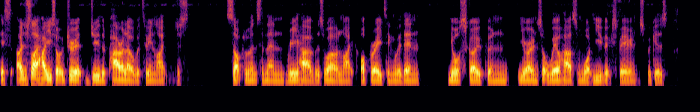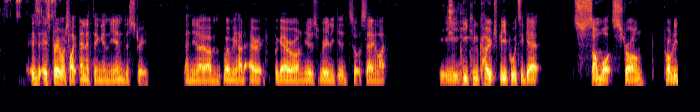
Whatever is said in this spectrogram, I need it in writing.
It's I just like how you sort of drew it, drew the parallel between like just supplements and then rehab as well, and like operating within your scope and your own sort of wheelhouse and what you've experienced because it's, it's pretty much like anything in the industry. And you know um, when we had eric Bagheera on he was really good sort of saying like he, he can coach people to get somewhat strong probably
